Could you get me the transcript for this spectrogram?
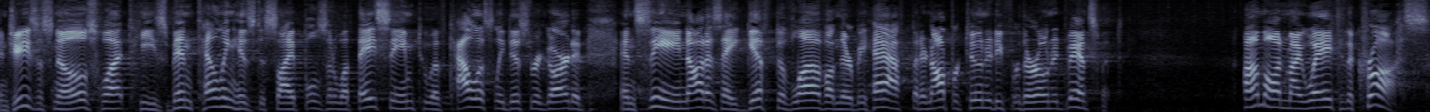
And Jesus knows what he's been telling his disciples and what they seem to have callously disregarded and seen not as a gift of love on their behalf, but an opportunity for their own advancement. I'm on my way to the cross.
